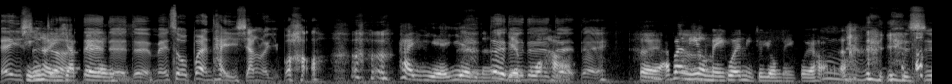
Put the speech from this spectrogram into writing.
可以平衡一下，对对对，没错，不然太香了也不好，太野艳了也不好，对对。对，啊，不然你有玫瑰你就用玫瑰好了，也是，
